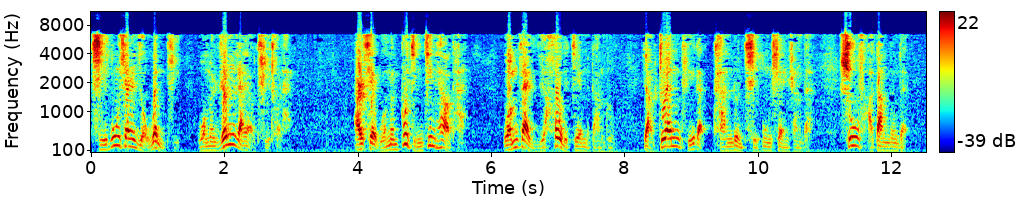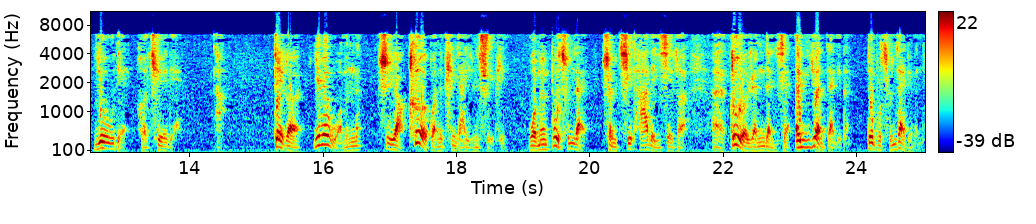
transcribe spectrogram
启功先生有问题，我们仍然要提出来。而且我们不仅今天要谈，我们在以后的节目当中要专题的谈论启功先生的书法当中的优点和缺点。啊，这个因为我们呢是要客观的评价一个人水平，我们不存在什么其他的一些个呃个人的一些恩怨在里边，都不存在这问题。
